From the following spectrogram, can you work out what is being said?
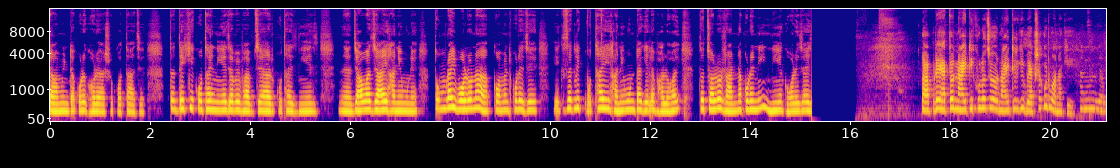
চাউমিনটা করে ঘরে আসো কথা আছে। তা দেখি কোথায় নিয়ে যাবে ভাবছে আর কোথায় নিয়ে যাওয়া যায় হানিমুনে। তোমরাই বলো না কমেন্ট করে যে এক্স্যাক্টলি কোথায় হানিমুনটা গেলে ভালো হয়। তো চলো রান্না করে নিই নিয়ে ঘরে যাই। তারপরে এত নাইটি খুলেছো নাইটির কি ব্যবসা করব নাকি? হানিমুনে যাব।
